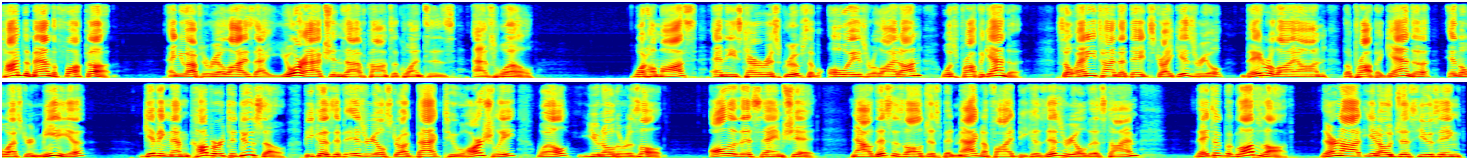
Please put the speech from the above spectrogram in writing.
time to man the fuck up. And you have to realize that your actions have consequences as well. What Hamas and these terrorist groups have always relied on was propaganda. So anytime that they'd strike Israel, they'd rely on the propaganda in the Western media, giving them cover to do so. Because if Israel struck back too harshly, well, you know the result. All of this same shit. Now, this has all just been magnified because Israel this time, they took the gloves off. They're not, you know, just using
